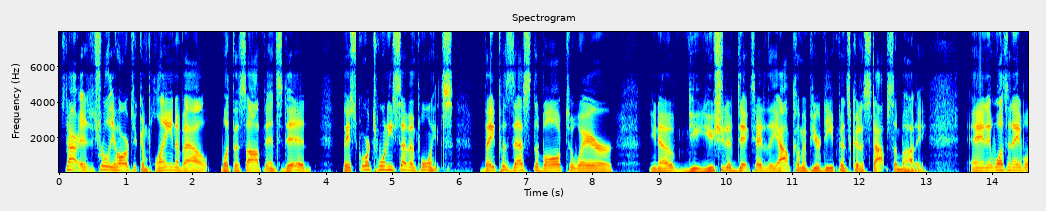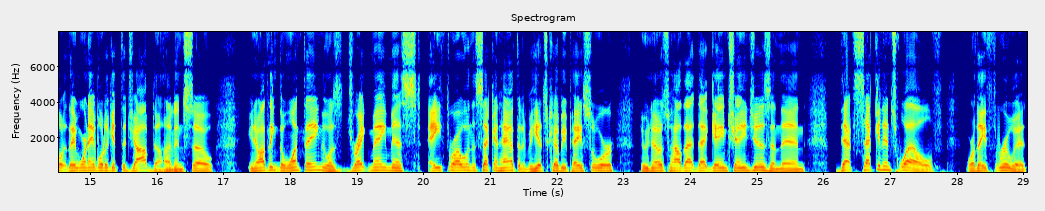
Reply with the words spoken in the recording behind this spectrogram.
it's not. It's really hard to complain about what this offense did. They scored 27 points. They possessed the ball to where, you know, you, you should have dictated the outcome if your defense could have stopped somebody. And it wasn't able. They weren't able to get the job done. And so, you know, I think the one thing was Drake Maye missed a throw in the second half that if he hits Kobe Paysour, who knows how that, that game changes. And then that second and 12 where they threw it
